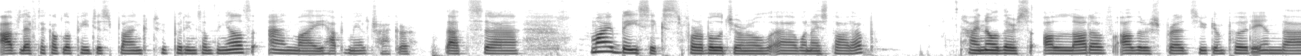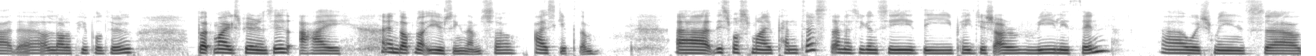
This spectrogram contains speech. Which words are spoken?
I've left a couple of pages blank to put in something else, and my Happy Mail tracker. That's uh, my basics for a bullet journal uh, when I start up. I know there's a lot of other spreads you can put in that uh, a lot of people do, but my experience is I end up not using them, so I skip them. Uh, this was my pen test, and as you can see, the pages are really thin, uh, which means uh,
